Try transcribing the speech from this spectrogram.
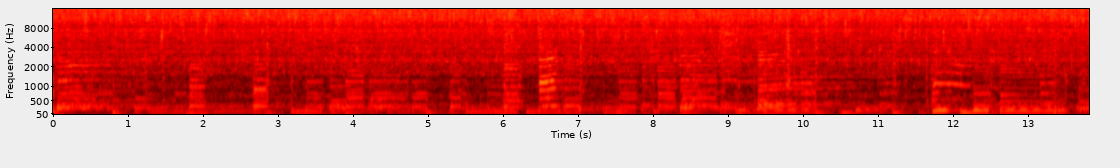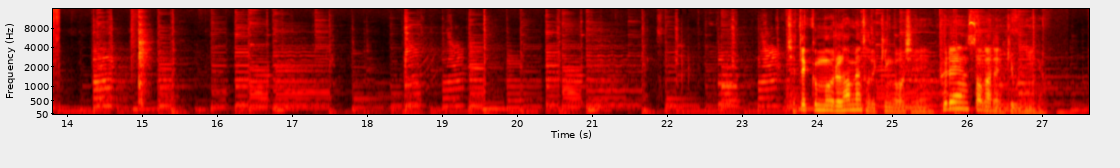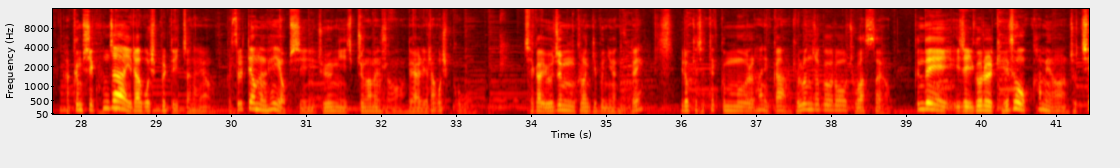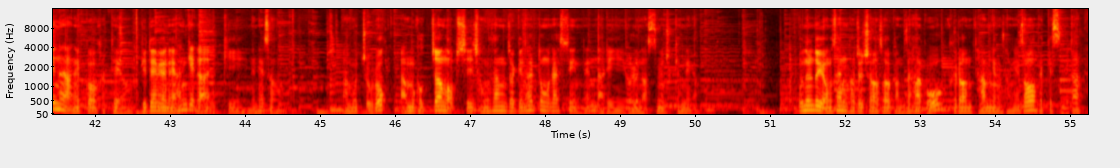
재택근무를 하면서 느낀 것이 프리랜서가 된 기분이에요. 가끔씩 혼자 일하고 싶을 때 있잖아요. 그 쓸데없는 회의 없이 조용히 집중하면서 내 할 일 하고 싶고. 제가 요즘 그런 기분이었는데 이렇게 재택근무를 하니까 결론적으로 좋았어요. 근데 이제 이거를 계속 하면 좋지는 않을 것 같아요. 비대면의 한계가 있기는 해서. 아무쪼록 아무 걱정 없이 정상적인 활동을 할 수 있는 날이 얼른 왔으면 좋겠네요. 오늘도 영상 봐주셔서 감사하고 그럼 다음 영상에서 뵙겠습니다.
